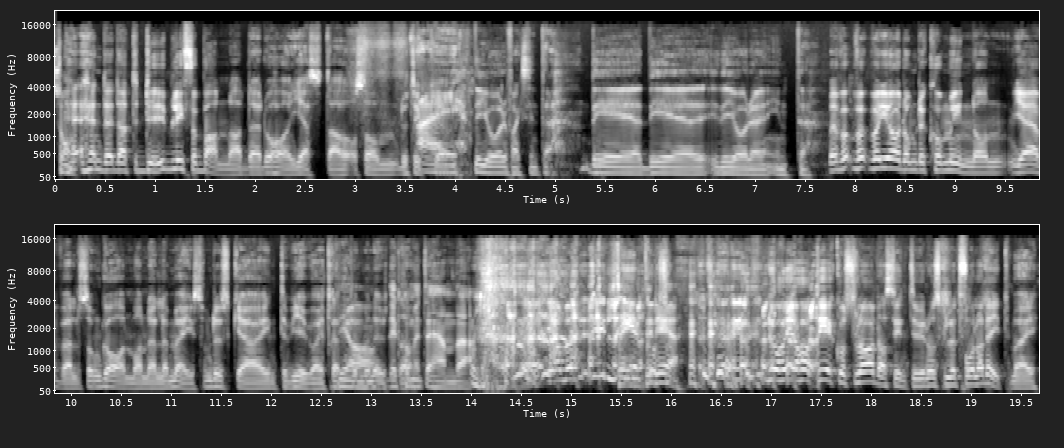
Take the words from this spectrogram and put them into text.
sånt. H- Händer det att du blir förbannad när du har en gäst där och som du tycker... Nej, det gör det faktiskt inte. Det, det, det gör det inte. Men vad, vad- vad gör du om det kommer in någon jävel som Ganman eller mig som du ska intervjua i 30 Ja, minuter? det kommer inte hända. Ja, men, Säg inte Ekos- Du har ju hört Ekots lördagsintervju, de skulle tvåla dit mig.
